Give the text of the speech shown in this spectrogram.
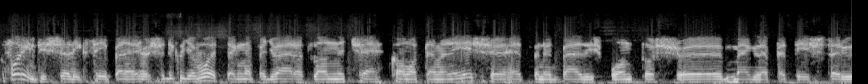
A forint is elég szépen erősödik. Ugye volt tegnap egy váratlan cseh kamatemelés, 75 bázispontos meglepetésszerű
